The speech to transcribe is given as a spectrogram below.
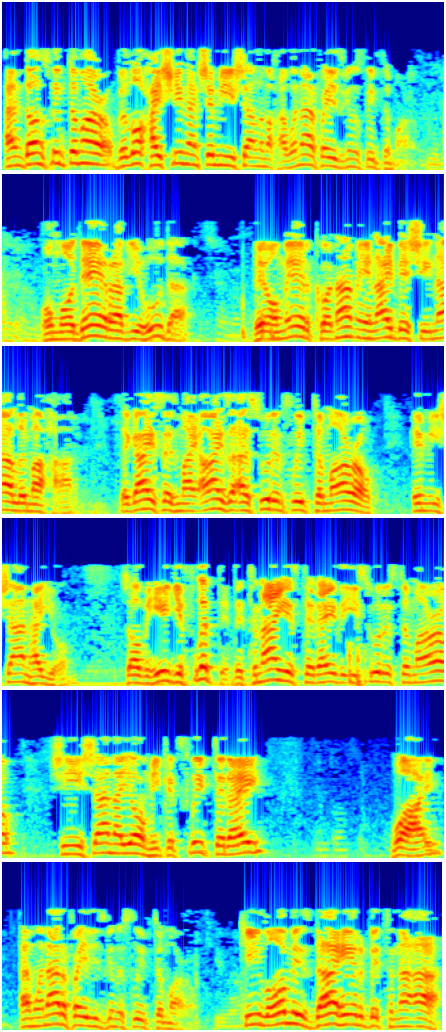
and don't sleep tomorrow. Velo haishin and shemi yishan lemachar. We're not afraid he's going to sleep tomorrow. Mm-hmm. Umodeh Rav Yehuda ve'omer konam enai beshina lemachar. The guy says, my eyes are asur and sleep tomorrow. Im yishan hayom. So over here you flipped it. The Tanai is today, the Isur is tomorrow. She yishan hayom. He could sleep today. Why? And we're not afraid he's going to sleep tomorrow. Ki lo mizdaher bitna'a.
